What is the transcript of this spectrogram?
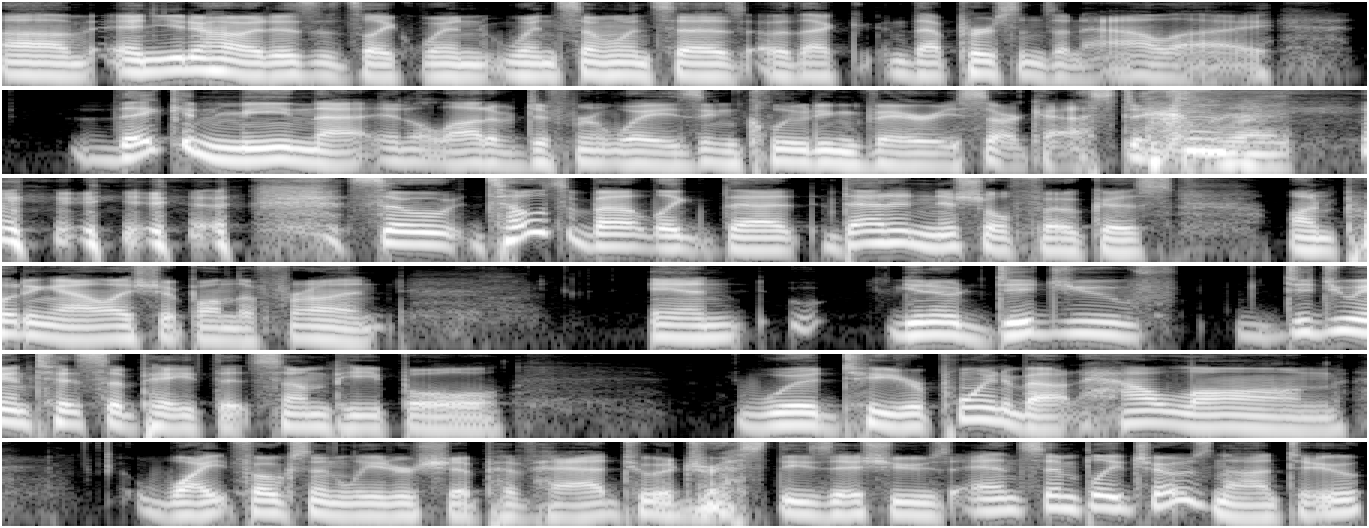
Um, and you know how it is. It's like when when someone says, "Oh, that that person's an ally," they can mean that in a lot of different ways, including very sarcastically. Right. yeah. So tell us about like that that initial focus on putting allyship on the front, and you know, did you did you anticipate that some people would, to your point about how long white folks in leadership have had to address these issues and simply chose not to,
